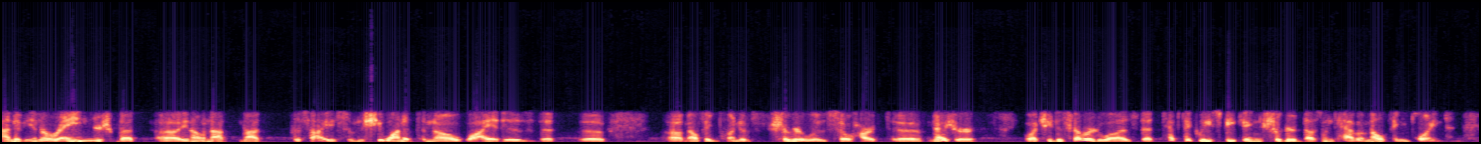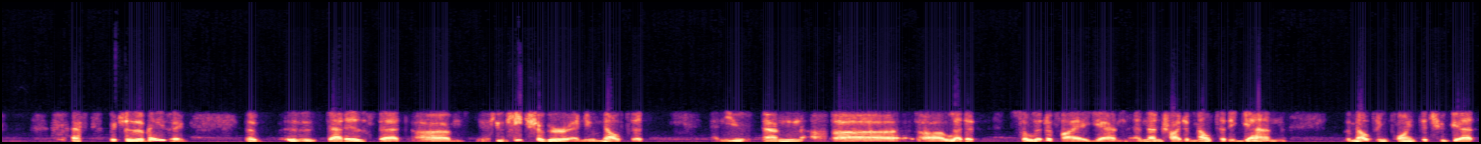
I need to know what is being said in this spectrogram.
kind of in a range, but uh, you know, not not precise. And she wanted to know why it is that the uh, melting point of sugar was so hard to measure what she discovered was that technically speaking, sugar doesn't have a melting point, which is amazing. Uh, that is that um, if you heat sugar and you melt it, and you then uh, uh, let it solidify again, and then try to melt it again, the melting point that you get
